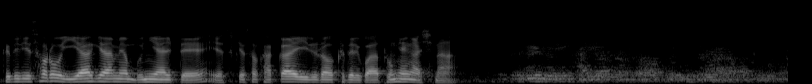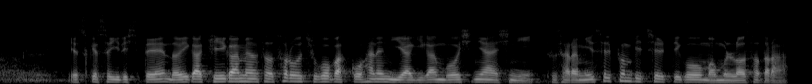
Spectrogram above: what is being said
그들이 서로 이야기하며 문의할 때 예수께서 가까이 이르러 그들과 동행하시나 예수께서 이르시되 너희가 길 가면서 서로 주고받고 하는 이야기가 무엇이냐 하시니 두 사람이 슬픈 빛을 띠고 머물러 서더라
